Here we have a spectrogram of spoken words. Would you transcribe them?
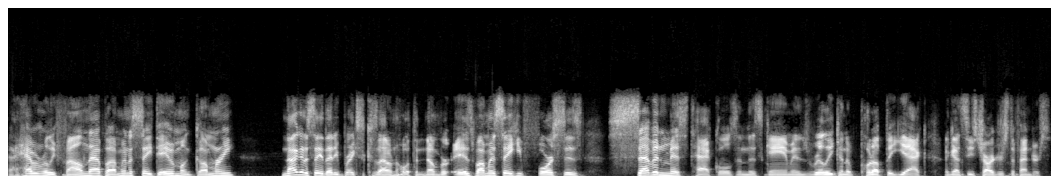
And I haven't really found that, but I'm going to say David Montgomery. Not going to say that he breaks it because I don't know what the number is, but I'm going to say he forces seven missed tackles in this game and is really going to put up the YAC against these Chargers defenders.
